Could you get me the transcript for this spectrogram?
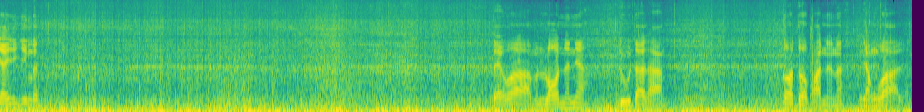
กระชากได้ใจจริงๆเลยแต่ว่ามันร้อนนั้นเนี่ย ดูท่าทาง ก็ตัวพันนะนะ อย่างว่าแหละ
